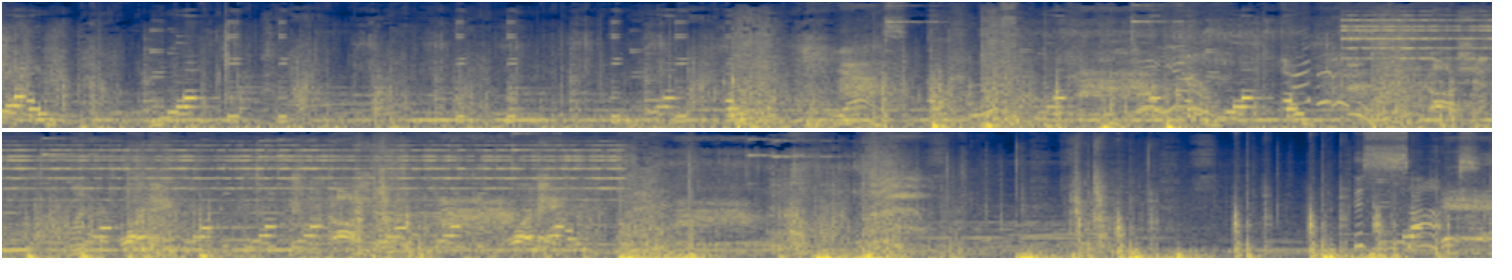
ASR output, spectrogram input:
Huh? Yes. Caution. Warning. Caution. Warning. This sucks.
